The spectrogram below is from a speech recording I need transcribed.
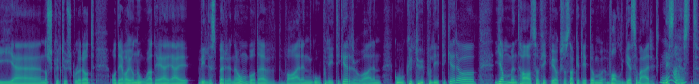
i eh, Norsk kulturskoleråd. Og det var jo noe av det jeg ville spørre henne om. Både hva er en god politiker, og hva er en god kulturpolitiker? Og jammen ta så fikk vi også snakket litt om valget som er neste Ja. høst.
